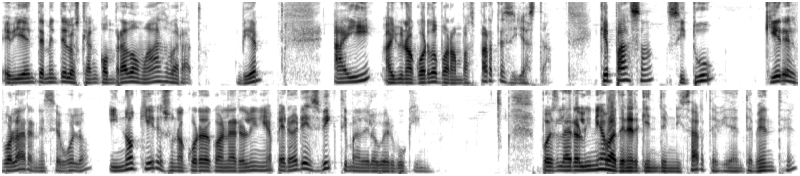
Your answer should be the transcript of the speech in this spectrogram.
Evidentemente los que han comprado más barato. Bien, ahí hay un acuerdo por ambas partes y ya está. ¿Qué pasa si tú quieres volar en ese vuelo y no quieres un acuerdo con la aerolínea, pero eres víctima del overbooking? Pues la aerolínea va a tener que indemnizarte, evidentemente,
